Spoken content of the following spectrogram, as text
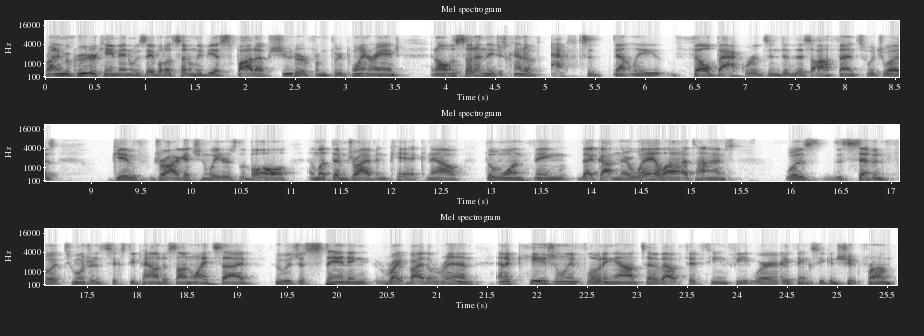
Ronnie McGruder came in, was able to suddenly be a spot up shooter from three point range, and all of a sudden they just kind of accidentally fell backwards into this offense, which was give Dragic and Waiters the ball and let them drive and kick. Now, the one thing that got in their way a lot of times was the seven foot, 260 pound Hassan Whiteside, who was just standing right by the rim and occasionally floating out to about 15 feet where he thinks he can shoot from,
